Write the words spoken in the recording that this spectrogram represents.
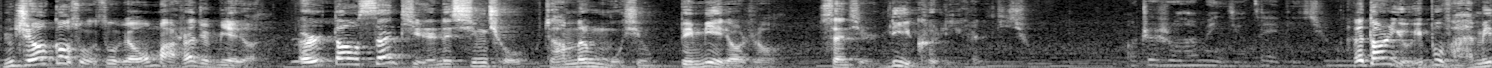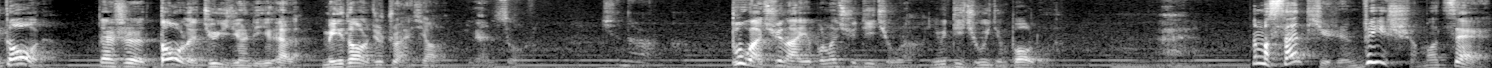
你只要告诉我坐标，我马上就灭掉它。而当三体人的星球，就他们的母星被灭掉之后，三体人立刻离开了地球。哦，这时候他们已经在地球。那当然有一部分还没到呢，但是到了就已经离开了，没到了就转向了，就开始走了。去哪儿了？不管去哪也不能去地球了，因为地球已经暴露了。哎，那么三体人为什么在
